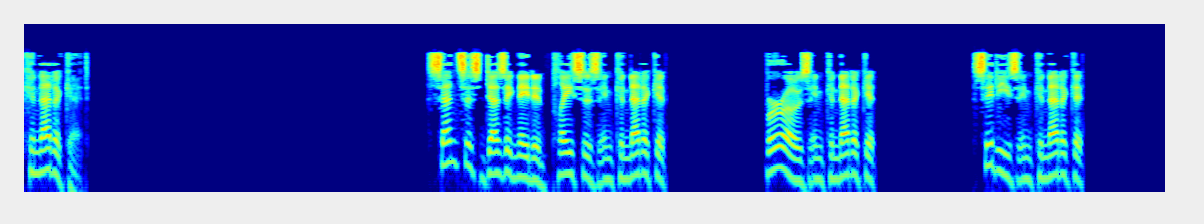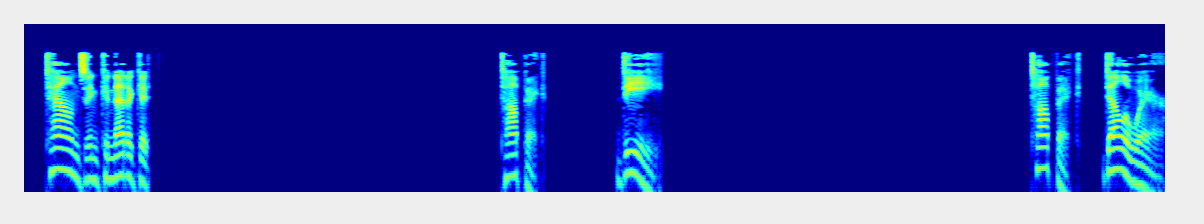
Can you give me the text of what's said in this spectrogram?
Connecticut. Census-designated places in Connecticut. Boroughs in Connecticut. Cities in Connecticut. Towns in Connecticut. D. Delaware.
